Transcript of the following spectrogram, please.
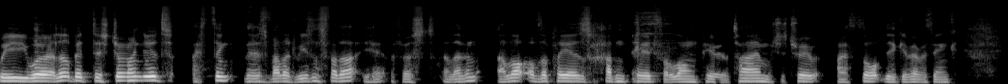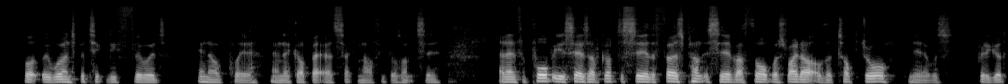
We were a little bit disjointed. I think there's valid reasons for that. Yeah, the first 11. A lot of the players hadn't played for a long period of time, which is true. I thought they'd give everything, but we weren't particularly fluid in our play, and it got better at second half, he goes on to say. And then for Pope, he says, I've got to say, the first penalty save I thought was right out of the top draw. Yeah, it was pretty good.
